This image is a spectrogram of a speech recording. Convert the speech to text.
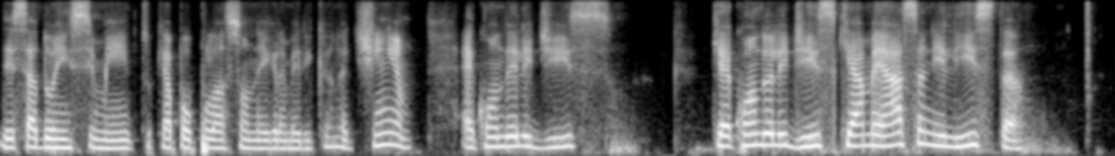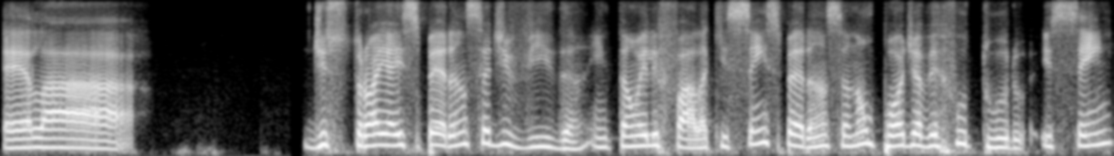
desse adoecimento que a população negra americana tinha é quando ele diz que é quando ele diz que a ameaça nihilista ela destrói a esperança de vida. Então ele fala que sem esperança não pode haver futuro e sem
